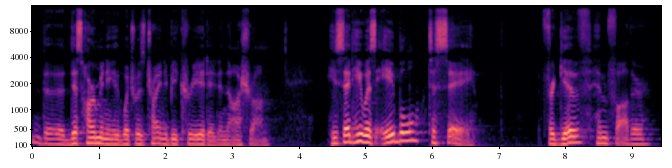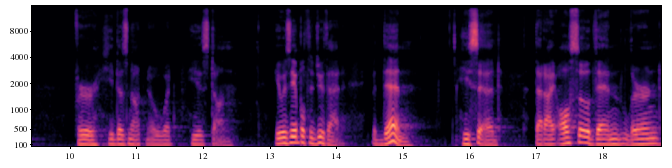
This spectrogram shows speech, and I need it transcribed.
the disharmony which was trying to be created in the ashram. He said he was able to say, Forgive him, Father, for he does not know what he has done. He was able to do that. But then he said that I also then learned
